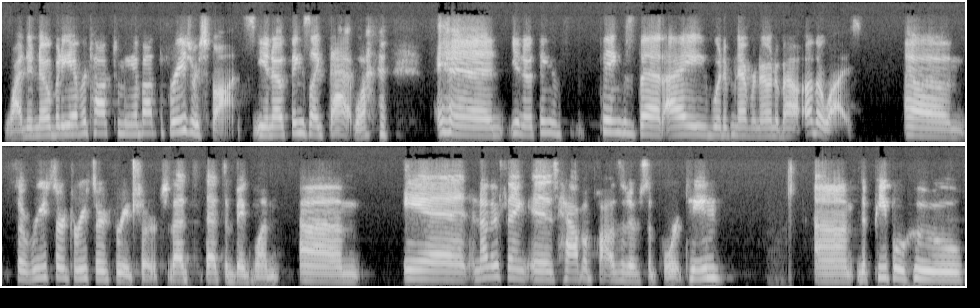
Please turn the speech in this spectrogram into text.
why did nobody ever talk to me about the freeze response? You know, things like that. Why? And you know, things things that I would have never known about otherwise. Um, so research, research, research. That's that's a big one. Um, and another thing is have a positive support team. Um, the people who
